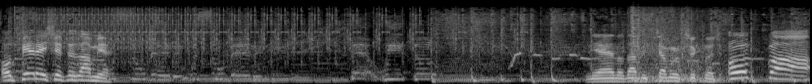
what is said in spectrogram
Otwieraj się sezamie. Nie no, Dawid, chciałbym krzyknąć. Opa!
